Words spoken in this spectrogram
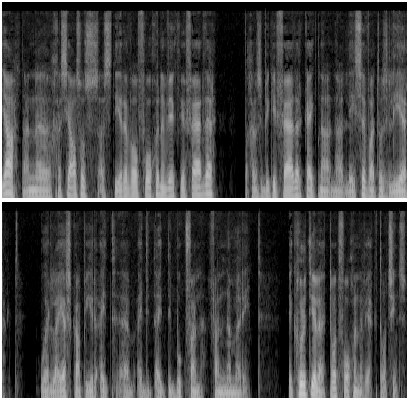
ja, dan uh, gesels ons as die Here wil volgende week weer verder. Dan gaan ons 'n bietjie verder kyk na na lesse wat ons leer oor leierskap hier uit um, uit die, uit die boek van van Numeri. Ek groet julle tot volgende week. Totsiens.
